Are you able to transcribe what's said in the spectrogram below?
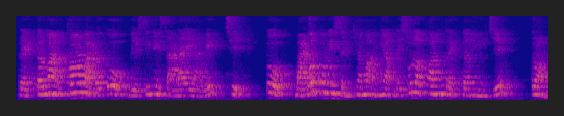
ટ્રેક્ટરમાં ત્રણ બાળકો બેસીને શાળાએ આવે છે. તો બાળકોની સંખ્યામાં અહીંયા આપણે શું લખવાનું? ટ્રેક્ટરની નીચે ત્રણ.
